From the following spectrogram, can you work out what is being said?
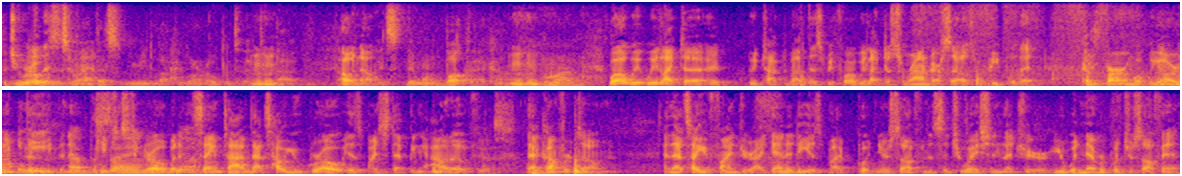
but you were "Oh, open this to who I that. That's I mean, a lot of people aren't open to that. They're mm-hmm. not. Oh no, It's they want to buck that kind of. right. Well, we, we like to, uh, we talked about this before, we like to surround ourselves with people that confirm what we already believe and Have it the keeps us to grow. But at the same time, that's how you grow is by stepping out of Yes. that comfort zone. And that's how you find your identity is by putting yourself in a situation that you're you would never put yourself in.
